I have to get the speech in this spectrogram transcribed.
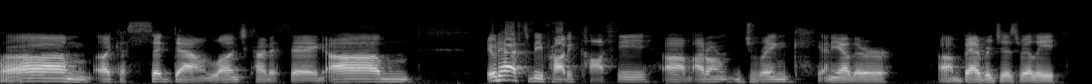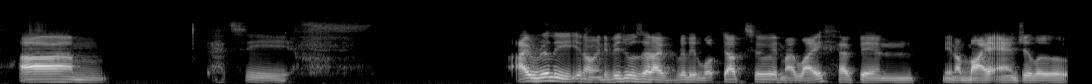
Um, like a sit down lunch kind of thing. Um, it would have to be probably coffee. Um, I don't drink any other um, beverages really. Um, let's see. I really, you know, individuals that I've really looked up to in my life have been, you know, Maya Angelou.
